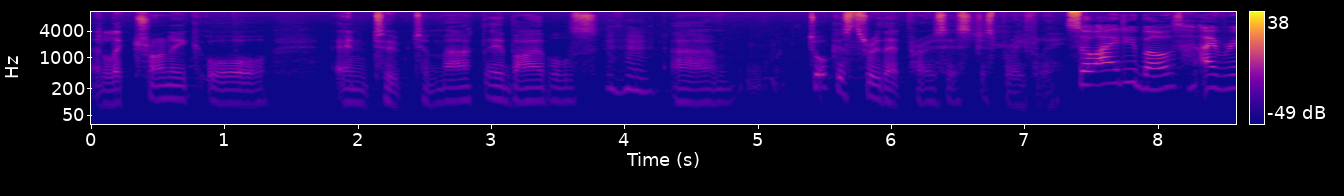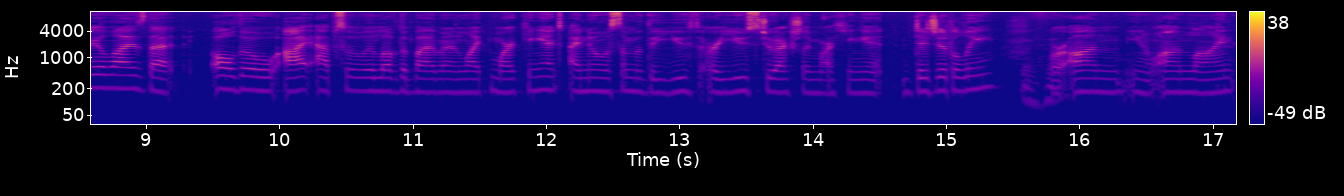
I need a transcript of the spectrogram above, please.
an electronic or and to, to mark their Bibles? Mm-hmm. Um, Talk us through that process just briefly. So I do both. I realize that although I absolutely love the Bible and like marking it, I know some of the youth are used to actually marking it digitally mm-hmm. or on, you know, online,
